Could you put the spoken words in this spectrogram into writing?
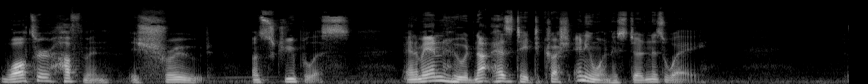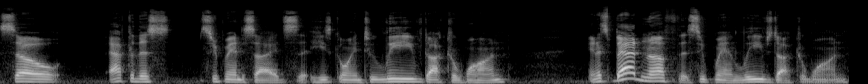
Walter Huffman is shrewd, unscrupulous, and a man who would not hesitate to crush anyone who stood in his way. So, after this, Superman decides that he's going to leave Dr. Wan. And it's bad enough that Superman leaves Dr. Wan,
